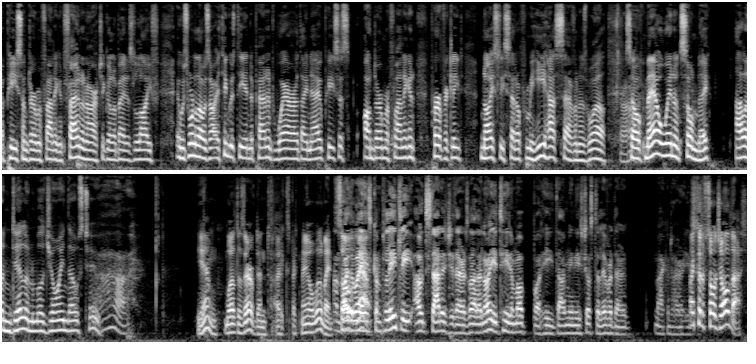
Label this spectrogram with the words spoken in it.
a piece on Dermot Flanagan, found an article about his life. It was one of those. I think it was the Independent. Where are they now? Pieces on Dermot Flanagan, perfectly nicely set up for me. He has seven as well. Ah. So if Mayo win on Sunday, Alan Dillon will join those two. Ah. Yeah, well deserved, and I expect Mayo will win. And so, by the way, now, he's completely outstatted you there as well. I know you teed him up, but he. I mean, he's just delivered there, McIntyre. He's, I could have told you all that.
